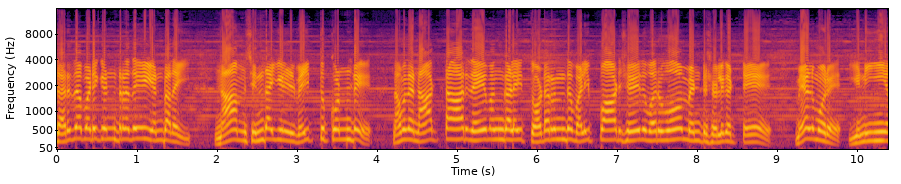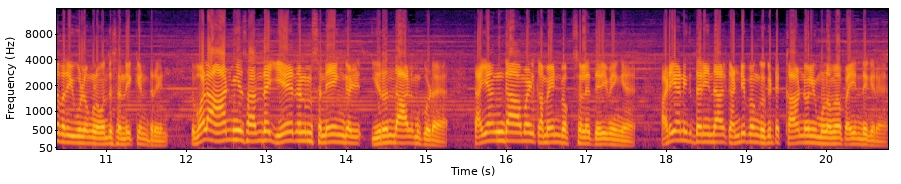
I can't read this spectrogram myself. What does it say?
கருதப்படுகின்றது என்பதை நாம் சிந்தையில் வைத்துக்கொண்டு நமது நாட்டார் தெய்வங்களை தொடர்ந்து வழிபாடு செய்து வருவோம் என்று சொல்லிக்கிட்டு மேலும் ஒரு இனிய பதிவுகள் உங்களை வந்து சந்திக்கின்றேன். இதுபோல் ஆன்மீக சார்ந்த ஏதேனும் சந்தேகங்கள் இருந்தாலும் கூட தயங்காமல் கமெண்ட் பாக்ஸில் தெரிவிங்க. அடியானுக்கு தெரிந்தால் கண்டிப்பாக உங்ககிட்ட காணொலி மூலமாக பகிர்ந்துக்கிறேன்.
